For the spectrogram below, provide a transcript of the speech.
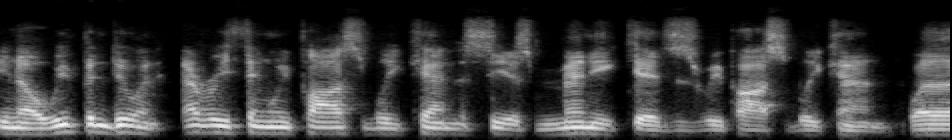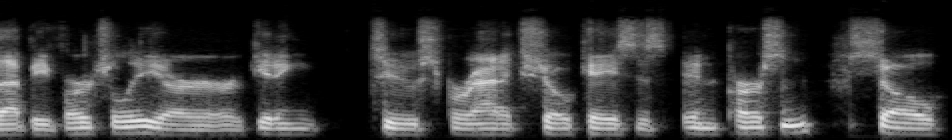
you know we've been doing everything we possibly can to see as many kids as we possibly can whether that be virtually or getting to sporadic showcases in person. So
